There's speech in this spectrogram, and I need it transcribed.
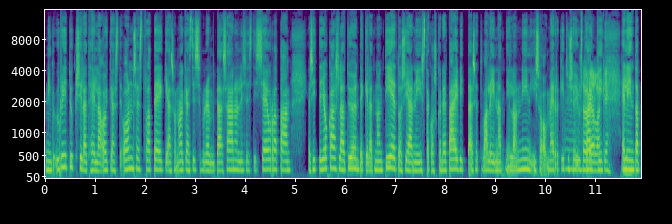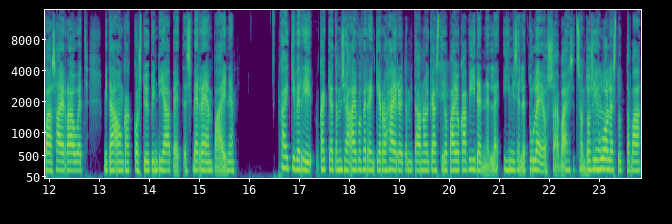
niin yrityksillä, että heillä oikeasti on se strategia, se on oikeasti semmoinen, mitä säännöllisesti seurataan. Ja sitten jokaisella työntekijällä, että ne on tietoisia niistä, koska ne päivittäiset valinnat, niillä on niin iso merkitys. Mm, ja just todellakin. kaikki elintapasairaudet, mitä on kakkostyypin diabetes, verenpaine, kaikki veri, kaikkia tämmöisiä aivoverenkierron häiriöitä, mitä on oikeasti jopa joka viidennelle ihmiselle tulee jossain vaiheessa. Että se on tosi Kyllä. huolestuttavaa,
